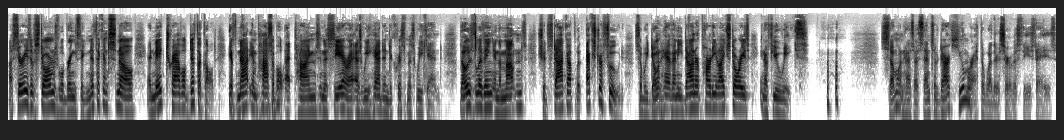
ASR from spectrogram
A series of storms will bring significant snow and make travel difficult, if not impossible, at times in the Sierra as we head into Christmas weekend. Those living in the mountains should stock up with extra food so we don't have any Donner Party like stories in a few weeks. Someone has a sense of dark humor at the Weather Service these days.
